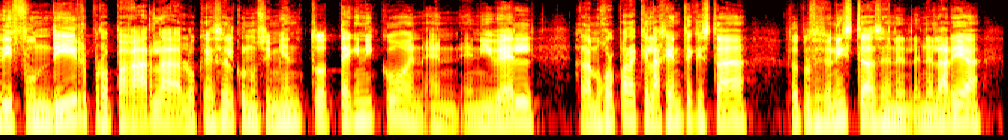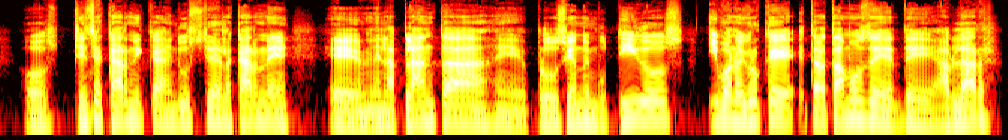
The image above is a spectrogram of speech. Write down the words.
difundir, propagar la, lo que es el conocimiento técnico en, nivel, a lo mejor para que la gente que está, los profesionistas en el, en el área o ciencia cárnica, industria de la carne, eh, en la planta, eh, produciendo embutidos. Y bueno, yo creo que tratamos de, de hablar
